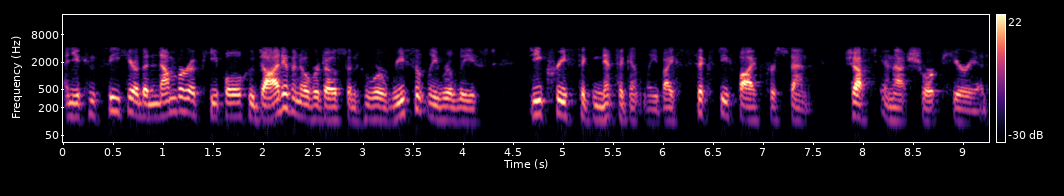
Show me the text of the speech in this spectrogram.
And you can see here the number of people who died of an overdose and who were recently released decreased significantly by 65% just in that short period.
